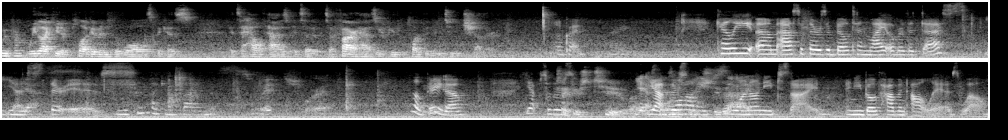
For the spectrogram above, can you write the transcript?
We, we like you to plug them into the walls because it's a health hazard, it's a, it's a fire hazard for you to plug them into each other. Okay. Right. Kelly um, asked if there was a built-in light over the desk. Yes, Yes. there Let me see if I can find the switch for it. Oh, there you go. Yep. So Looks there's like there's two, right? Yes, Yeah, there's there's one on each side. one on each side, and you both have an outlet as well.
